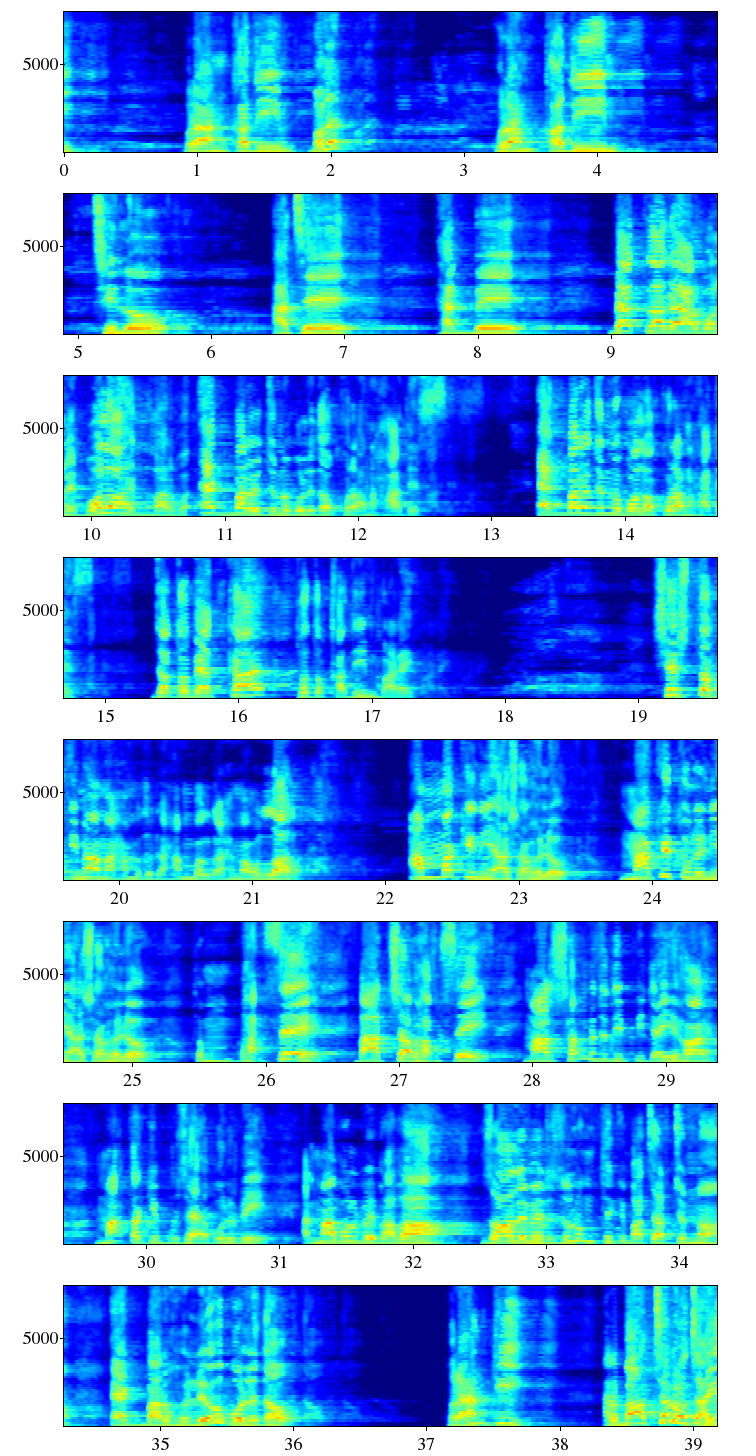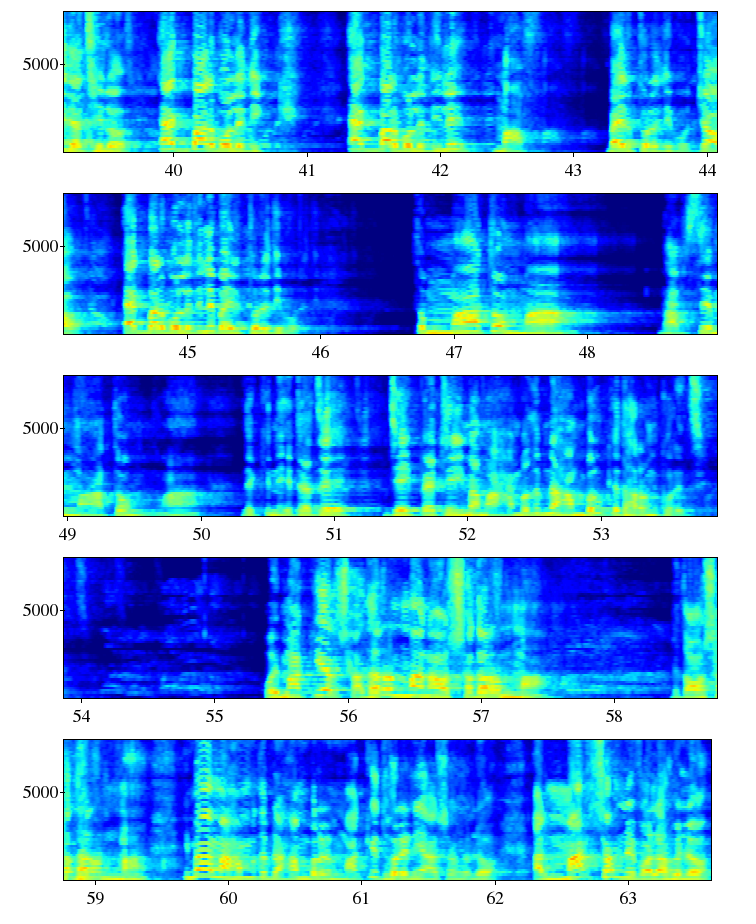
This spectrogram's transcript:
কোরআন কাদিম, বলেন। কোরআন কাদিম ছিল, আছে, থাকবে, ব্যাত লাগায় আর বলে, বলো একবার, একবারের জন্য বলে দাও কোরআন হাদেস। একবারের জন্য বলো কোরআন হাদেস। যত ব্যাত খায়, তত কাদিম বাড়ে। শেষ তক ইমাম আহমদুল হাম্বল রাহমাউল্লাহর আম্মাকে নিয়ে আসা হলো, মাকে তুলে নিয়ে আসা হলো। তো ভাবছে বাচ্চা ভাবছে, মার সামনে যদি পিটাই হয়, মা তাকে বুঝায় বলবে। আর মা বলবে, বাবা, জলেমের জুলুম থেকে বাঁচার জন্য একবার হলেও বলে দাও। কোরআন কি আর বাচ্চারও চাহিদা ছিল, একবার বলে দিক, একবার বলে দিলে মাফ বাইর করে দিব, যাও। একবার বলে দিলে বাইর করে দিব। তো মা তো মা, ভাবছে মা তো মা। লেকিন এটা যে, যেই পেটে ইমাম আহমদ ইবনে হাম্বলকে ধারণ করেছে। ওই মা কি আর সাধারণ মা না অসাধারণ মা? এটা অসাধারণ মা। ইমাম আহমদ হাম্বলের মাকে ধরে নিয়ে আসা হলো, আর মার সামনে বলা হলো,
